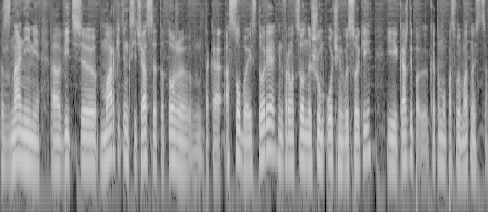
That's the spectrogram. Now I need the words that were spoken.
знаниями. Э, ведь э, маркетинг сейчас это тоже такая особая история. Информационный шум очень высокий, и каждый к этому по-своему относится.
